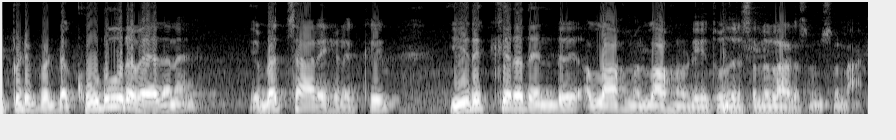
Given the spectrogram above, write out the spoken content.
இப்படிப்பட்ட கொடூர வேதனை விபச்சாரிகளுக்கு இருக்கிறது என்று அல்லாஹும் அல்லாஹனுடைய தூதர் சல்லா அலிஸ்லம் சொன்னாங்க.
